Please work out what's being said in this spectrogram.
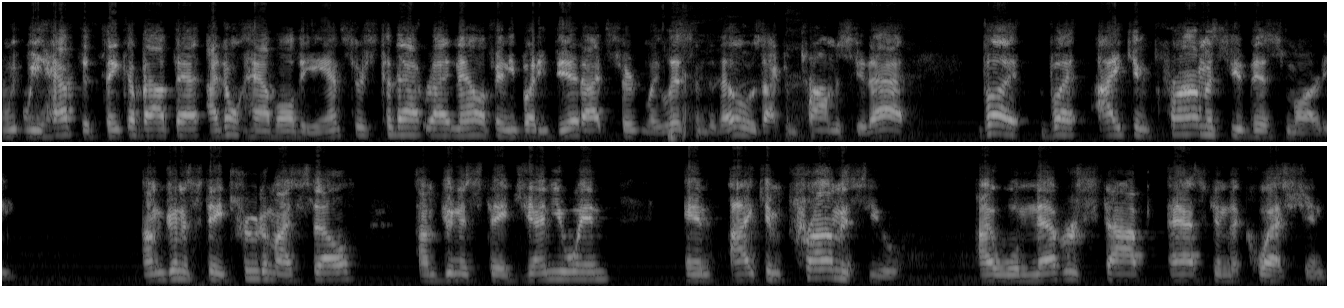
We, we have to think about that. I don't have all the answers to that right now. If anybody did, I'd certainly listen to those. I can promise you that. But, but I can promise you this, Marty. I'm going to stay true to myself. I'm going to stay genuine. And I can promise you, I will never stop asking the question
